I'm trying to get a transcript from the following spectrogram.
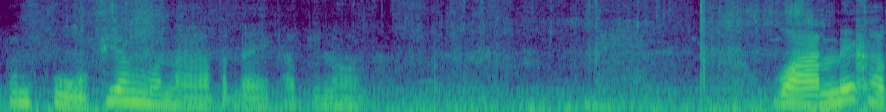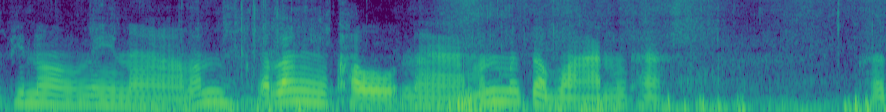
เป็นปูเพียงวนาปันใดครับพี่น้อง หวานเลยค่ะพี่น้องนี่นามันกำลังเขานามันมันจะหวานค่ะค่ะ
